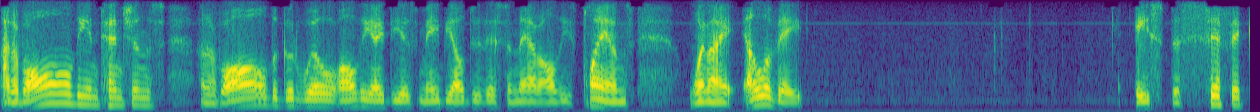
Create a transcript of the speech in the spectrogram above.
out of all the intentions, out of all the goodwill, all the ideas, maybe I'll do this and that, all these plans, when I elevate a specific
